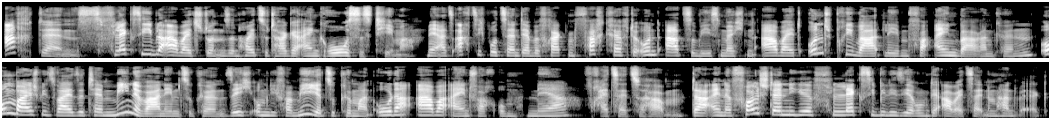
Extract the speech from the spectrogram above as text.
Achtens. Flexible Arbeitsstunden sind heutzutage ein großes Thema. Mehr als 80 Prozent der befragten Fachkräfte und Azubis möchten Arbeit und Privatleben vereinbaren können, um beispielsweise Termine wahrnehmen zu können, sich um die Familie zu kümmern oder aber einfach um mehr Freizeit zu haben. Da eine vollständige Flexibilisierung der Arbeitszeiten im Handwerk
